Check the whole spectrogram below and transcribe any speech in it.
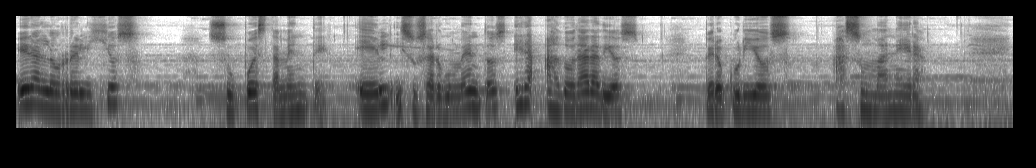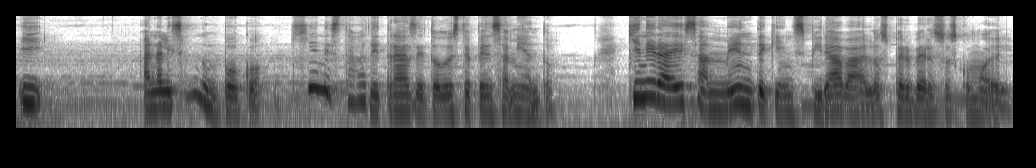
era lo religioso, supuestamente él y sus argumentos era adorar a Dios, pero curioso, a su manera. Y analizando un poco, ¿quién estaba detrás de todo este pensamiento? ¿Quién era esa mente que inspiraba a los perversos como él?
